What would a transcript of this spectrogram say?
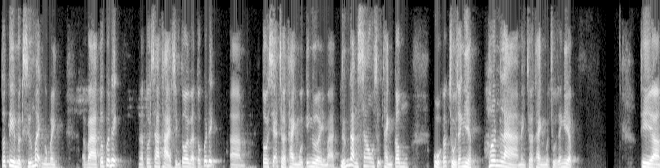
Tôi tìm được sứ mệnh của mình và tôi quyết định là tôi sa thải chính tôi và tôi quyết định à, tôi sẽ trở thành một cái người mà đứng đằng sau sự thành công của các chủ doanh nghiệp hơn là mình trở thành một chủ doanh nghiệp. Thì à,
